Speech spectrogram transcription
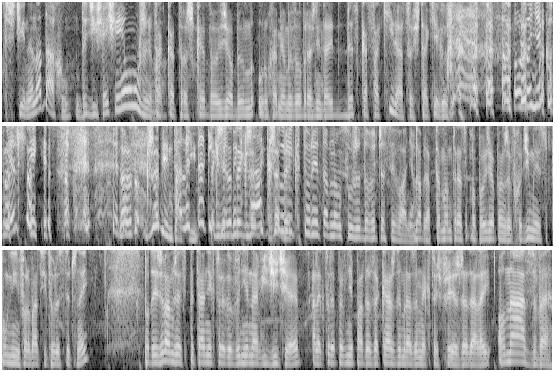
trzcinę na dachu. Do dzisiaj się ją używa. Taka troszkę, powiedziałbym, uruchamiamy wyobraźnię dalej, deska fakira, coś takiego. Że... Może niekoniecznie jest to. No ale to grzebień taki. Ale taki taki grzebyk, grzebi- tak, który, który tam nam służy do wyczesywania. Dobra, to mam teraz, bo powiedział pan, że wchodzimy z punkt informacji turystycznej. Podejrzewam, że jest pytanie, którego wy nienawidzicie, ale które pewnie pada za każdym razem, jak ktoś przyjeżdża dalej. O nazwę.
